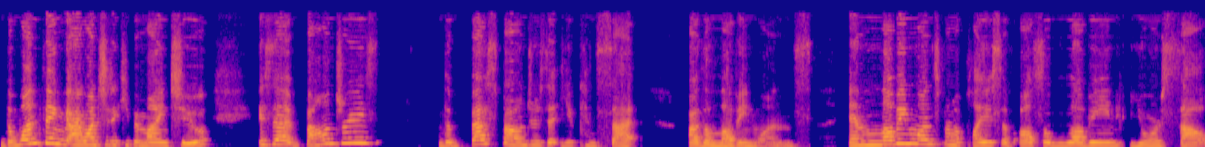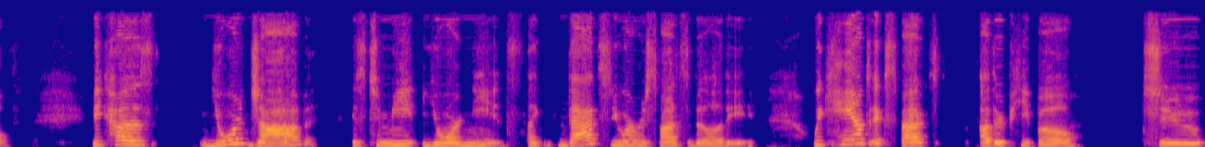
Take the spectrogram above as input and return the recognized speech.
The one thing I want you to keep in mind too is that boundaries, the best boundaries that you can set are the loving ones. And loving ones from a place of also loving yourself. Because your job is to meet your needs. Like that's your responsibility. We can't expect other people to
